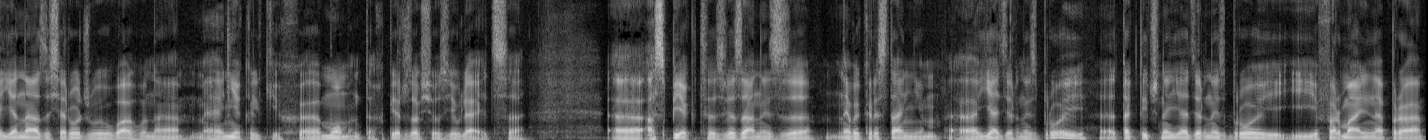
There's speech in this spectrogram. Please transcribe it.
яна засяроджвае ўвагу на некалькіх момантах. Перш за ўсё з'яўляецца Э, аспект звязаны з выкарыстаннем э, ядзернай зброі э, тактычнай ядзернай зброі і фармальна пра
